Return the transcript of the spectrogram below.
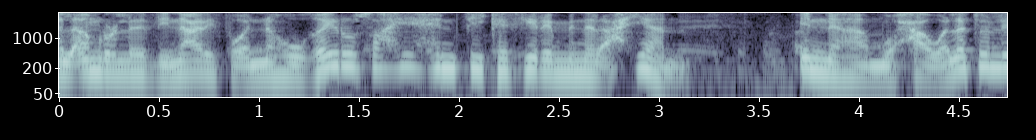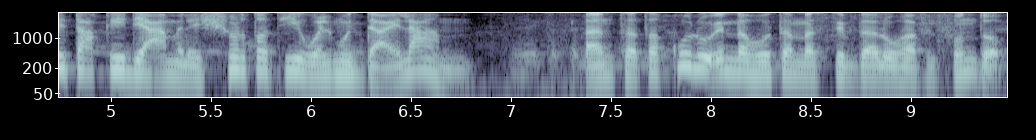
الأمر الذي نعرف أنه غير صحيح في كثير من الأحيان إنها محاولة لتعقيد عمل الشرطة والمدعي العام. أنت تقول إنه تم استبدالها في الفندق.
